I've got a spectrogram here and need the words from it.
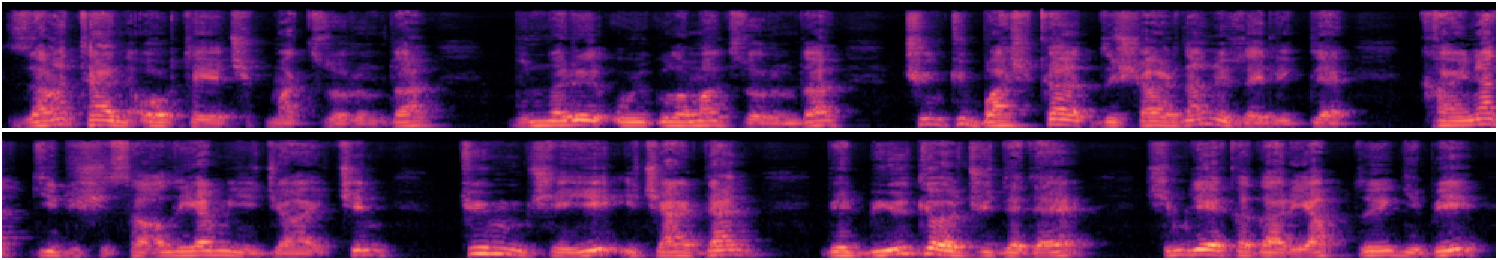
zaten ortaya çıkmak zorunda. Bunları uygulamak zorunda. Çünkü başka dışarıdan özellikle kaynak girişi sağlayamayacağı için tüm şeyi içeriden ve büyük ölçüde de şimdiye kadar yaptığı gibi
